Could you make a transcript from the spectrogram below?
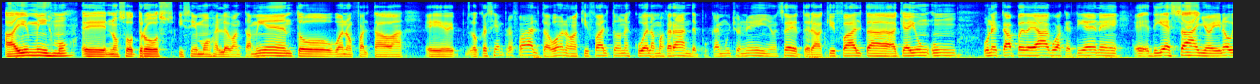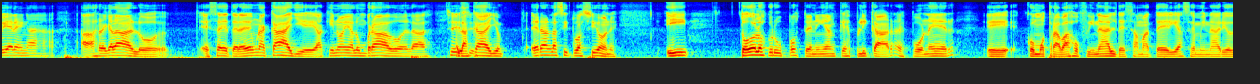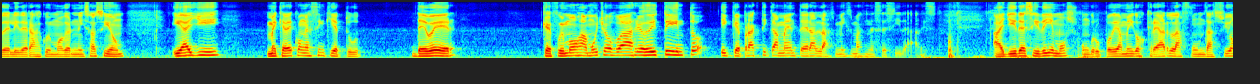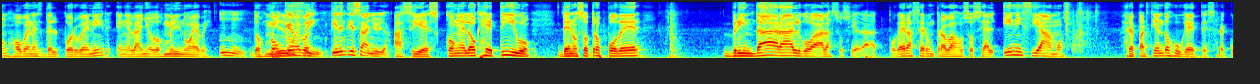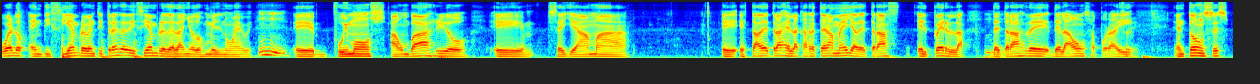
ahí mismo eh, nosotros hicimos el levantamiento, bueno, faltaba eh, lo que siempre falta, bueno, aquí falta una escuela más grande porque hay muchos niños, etcétera, aquí falta, aquí hay un, un, un escape de agua que tiene eh, 10 años y no vienen a, a arreglarlo, etcétera, es una calle, aquí no hay alumbrado en, las Sí, en las sí. calles, eran las situaciones y todos los grupos tenían que explicar, exponer eh, como trabajo final de esa materia, seminario de liderazgo y modernización. Y allí me quedé con esa inquietud de ver que fuimos a muchos barrios distintos y que prácticamente eran las mismas necesidades. Allí decidimos, un grupo de amigos, crear la Fundación Jóvenes del Porvenir en el año 2009. Ujú. 2009. ¿Con qué fin? Tienen 10 años ya. Así es, con el objetivo de nosotros poder brindar algo a la sociedad, poder hacer un trabajo social. Iniciamos repartiendo juguetes. Recuerdo, en diciembre, 23 de diciembre del año 2009, Ujú. eh, fuimos a un barrio, eh, se llama, eh, está detrás, en la carretera Mella, detrás el Perla, detrás de, de la onza, por ahí. Sí. Entonces,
